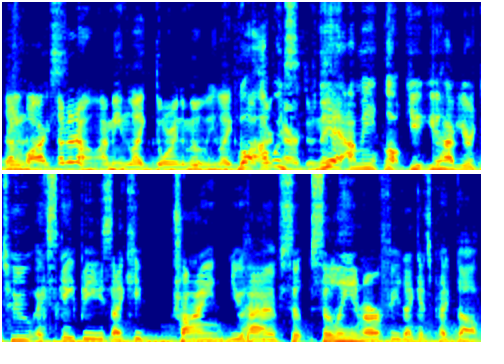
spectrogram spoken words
name wise. No, no, no. I mean like during the movie, like Well, what I would. Yeah, I mean, look, you, you have your two escapees that keep trying. You have C- Cillian Murphy that gets picked up,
